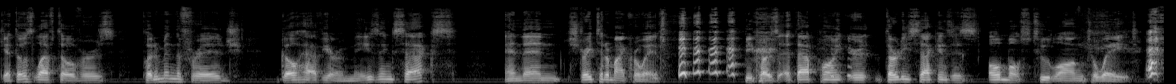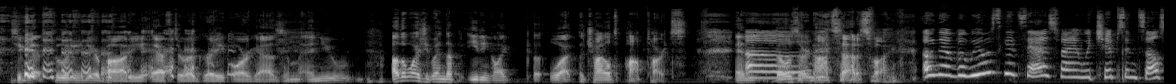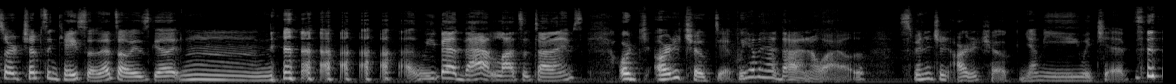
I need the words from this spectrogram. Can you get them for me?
Get those leftovers. Put them in the fridge. Go have your amazing sex, and then straight to the microwave. because at that point, your thirty seconds is almost too long to wait to get food in your body after a great orgasm, and you otherwise you end up eating like uh, what the child's pop tarts, and those are not satisfying. Oh no, but we always get satisfying with chips and salsa or chips and queso. That's always good. Mm. We've had that lots of times. Or artichoke dip. We haven't had that in a while. Spinach and artichoke, yummy with chips.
